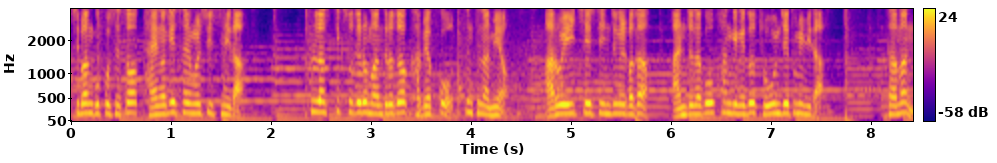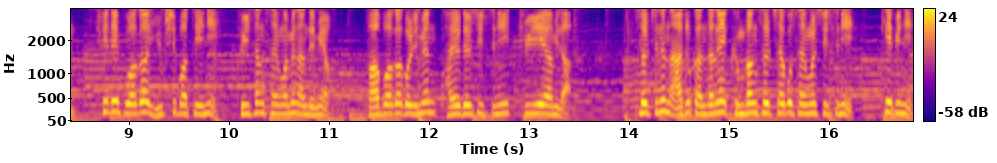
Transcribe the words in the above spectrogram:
집안 곳곳에서 다양하게 사용할 수 있습니다. 플라스틱 소재로 만들어져 가볍고 튼튼하며 ROHS 인증을 받아 안전하고 환경에도 좋은 제품입니다. 다만 최대 부하가 60W이니 그 이상 사용하면 안되며 과부하가 걸리면 과열될 수 있으니 주의해야 합니다. 설치는 아주 간단해 금방 설치하고 사용할 수 있으니 캐비닛,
